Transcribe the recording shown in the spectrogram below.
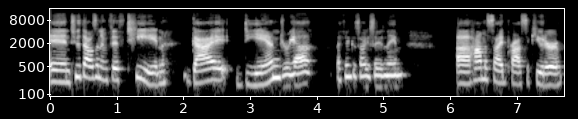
in 2015, Guy DeAndrea, I think is how you say his name, a homicide prosecutor,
